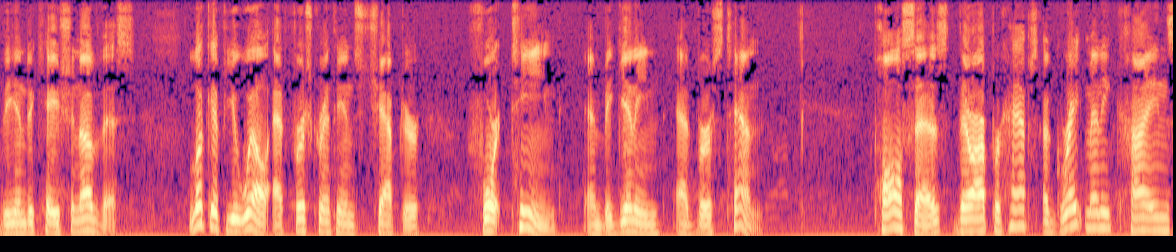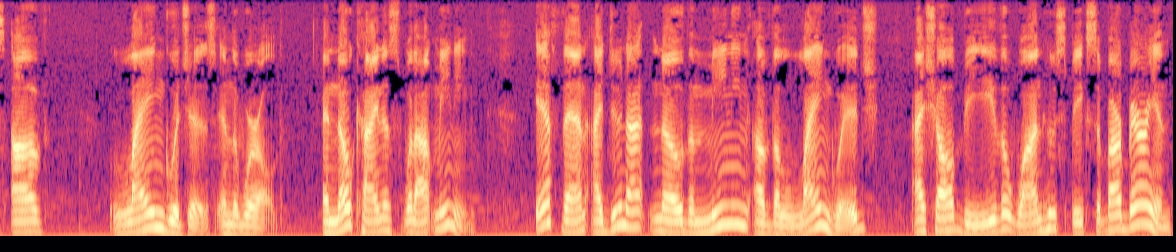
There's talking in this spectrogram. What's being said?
the indication of this. Look, if you will, at 1 Corinthians chapter 14 and beginning at verse 10. Paul says there are perhaps a great many kinds of languages in the world, and no kind is without meaning. If then I do not know the meaning of the language, I shall be the one who speaks a barbarian,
